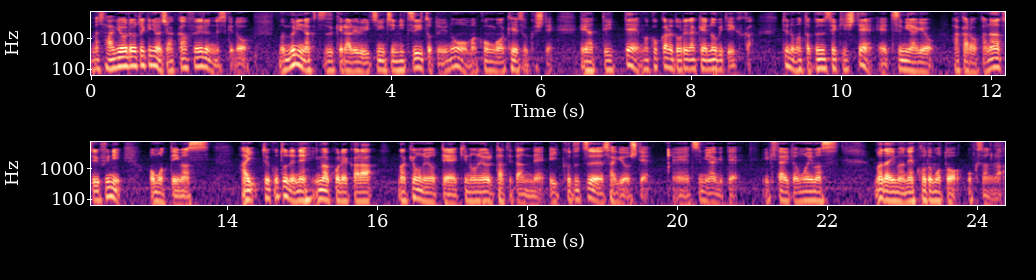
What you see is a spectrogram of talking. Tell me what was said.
まあ、作業量的には若干増えるんですけど、まあ、無理なく続けられる1日2ツイートというのを、まあ、今後は継続してやっていって、まあ、ここからどれだけ伸びていくかっていうのをまた分析して、え積み上げを図ろうかなというふうに思っています。はい。ということでね、今これから、まあ、今日の予定、昨日の夜立てたんで、1個ずつ作業して、えー、積み上げていきたいと思います。まだ今ね、子供と奥さんが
